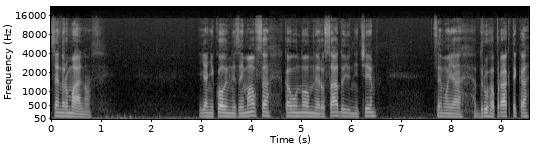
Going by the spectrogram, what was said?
це нормально. Я ніколи не займався кавуном, не розсадою, нічим. Це моя друга практика.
